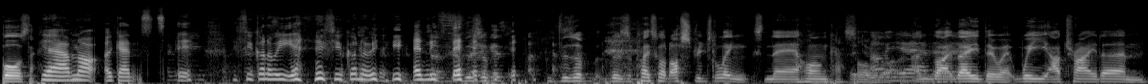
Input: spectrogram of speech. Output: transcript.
Boars. Yeah, I'm not against it. If you're gonna eat, if you're gonna eat anything, There's a, there's a there's a place called Ostrich Links near Horncastle, They do a lot of yeah, and they like they do it. We I tried um,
